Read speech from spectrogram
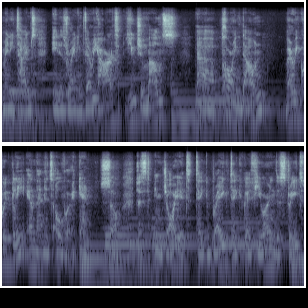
many times it is raining very hard, huge amounts uh, pouring down very quickly and then it's over again. So just enjoy it. Take a break. Take if you are in the street,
